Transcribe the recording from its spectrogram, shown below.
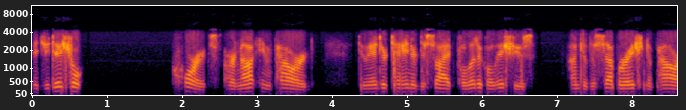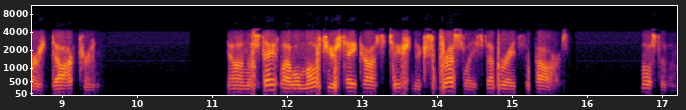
the judicial courts are not empowered to entertain or decide political issues under the separation of powers doctrine. Now, on the state level, most of your state constitution expressly separates the powers, most of them.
